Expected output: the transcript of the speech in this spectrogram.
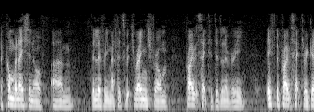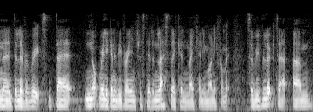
a combination of um, delivery methods, which range from private sector delivery. If the private sector are going to deliver routes, they're not really going to be very interested unless they can make any money from it. So we've looked at um,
